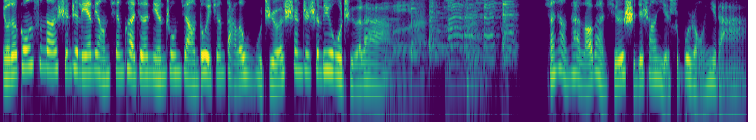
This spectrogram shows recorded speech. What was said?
有的公司呢，甚至连两千块钱的年终奖都已经打了五折，甚至是六折啦。想想看，老板其实实际上也是不容易的啊。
